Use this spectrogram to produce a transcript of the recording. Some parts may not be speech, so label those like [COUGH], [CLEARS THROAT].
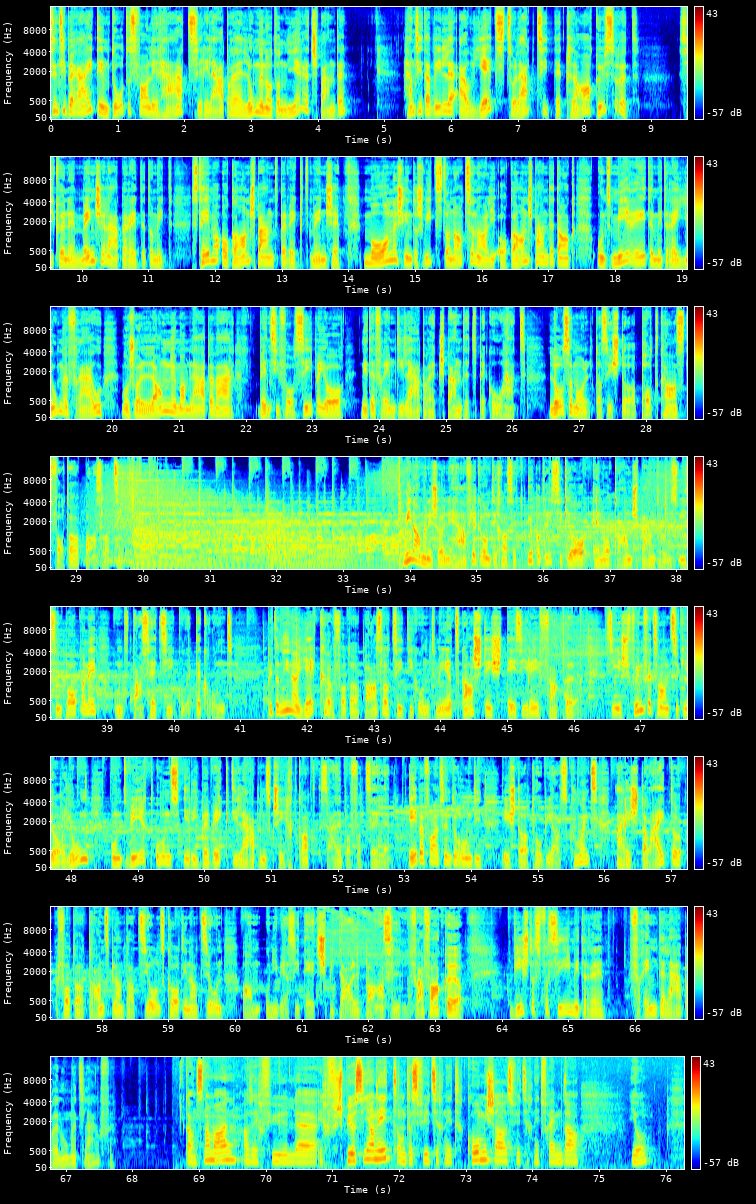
Sind Sie bereit, im Todesfall Ihr Herz, Ihre Leber, Lungen oder Nieren zu spenden? Haben Sie da Willen auch jetzt zu Lebzeiten klar geäussert? Sie können Menschenleben retten damit. Das Thema Organspende bewegt Menschen. Morgen ist in der Schweiz der nationale Organspendetag und wir reden mit einer jungen Frau, die schon lange nicht mehr am Leben wäre, wenn sie vor sieben Jahren nicht eine fremde Leber gespendet bekommen hat. Los mal, das ist der Podcast von der Basler Zeitung. Mein Name ist René Häfliger und ich habe seit über 30 Jahren einen Organspenderausweis im Portemonnaie und das hat seinen guten Grund. Bei der Nina Jecker von der Basler Zeitung und mir zu Gast ist Desiree Facker. Sie ist 25 Jahre jung und wird uns ihre bewegte Lebensgeschichte gerade selber erzählen. Ebenfalls in der Runde ist der Tobias Kuhns. Er ist der Leiter von der Transplantationskoordination am Universitätsspital Basel. Frau Facker, wie ist das für Sie, mit einer fremden Leber herumzulaufen? Ganz normal. Also ich fühle, äh, ich spüre sie ja nicht und es fühlt sich nicht komisch an, es fühlt sich nicht fremd an. Ja.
